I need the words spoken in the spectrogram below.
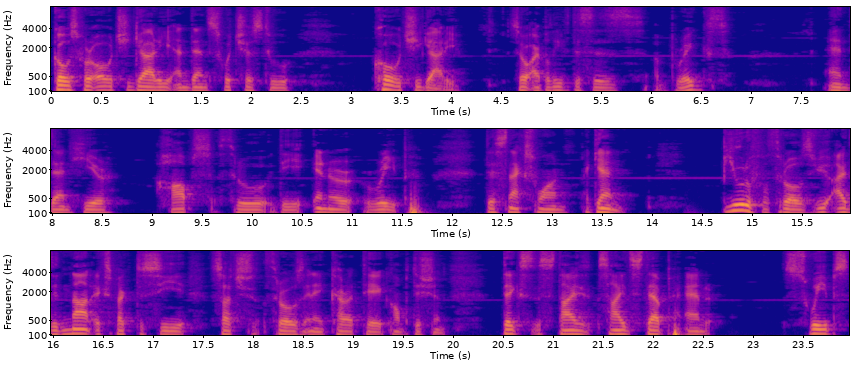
goes for Ouchigari and then switches to Kouchigari. So I believe this is a Briggs. And then here hops through the inner reap. This next one, again, beautiful throws. You, I did not expect to see such throws in a karate competition. Takes side step and sweeps,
